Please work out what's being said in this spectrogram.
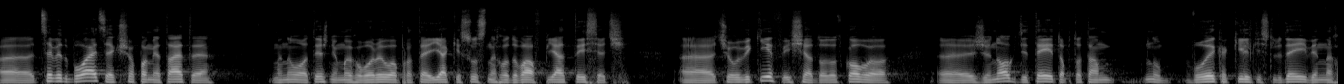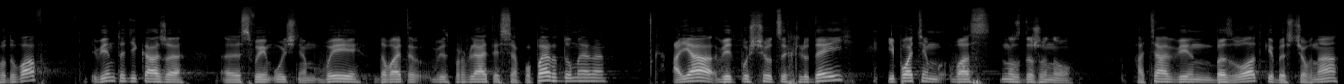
Е, Це відбувається, якщо пам'ятаєте, минулого тижня ми говорили про те, як Ісус нагодував 5 тисяч е, чоловіків і ще додатково е, жінок, дітей, тобто там ну, велика кількість людей він нагодував. І він тоді каже е, своїм учням: ви давайте відправляйтеся попереду мене, а я відпущу цих людей і потім вас наздожену. Хоча він без лодки, без човна,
